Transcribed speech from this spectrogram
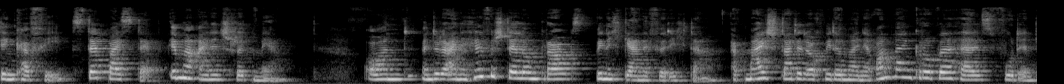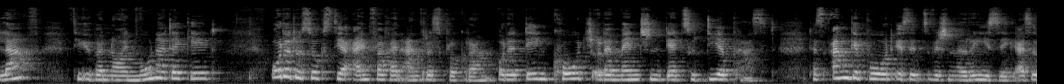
den Kaffee. Step by step. Immer einen Schritt mehr. Und wenn du da eine Hilfestellung brauchst, bin ich gerne für dich da. Ab Mai startet auch wieder meine Online-Gruppe Health, Food and Love, die über neun Monate geht. Oder du suchst dir einfach ein anderes Programm oder den Coach oder Menschen, der zu dir passt. Das Angebot ist inzwischen riesig, also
